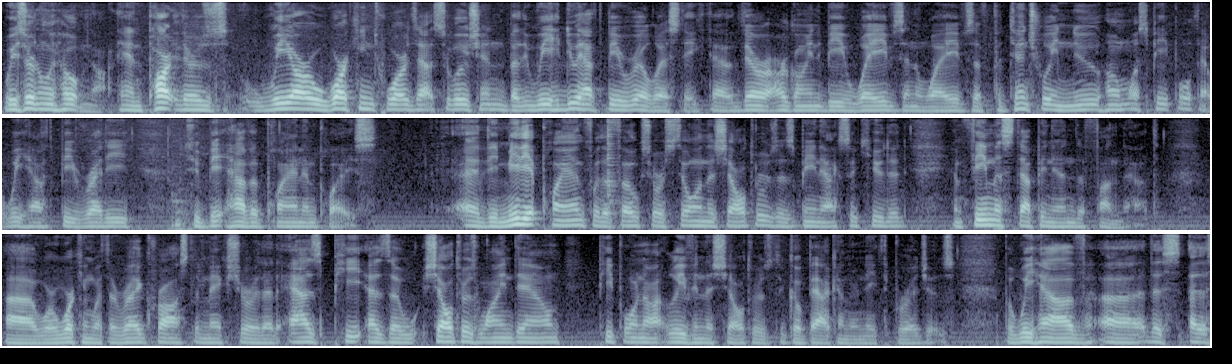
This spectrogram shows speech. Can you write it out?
We certainly hope not. And part there's we are working towards that solution, but we do have to be realistic that there are going to be waves and waves of potentially new homeless people that we have to be ready to be, have a plan in place. The immediate plan for the folks who are still in the shelters is being executed, and FEMA stepping in to fund that. Uh, we're working with the Red Cross to make sure that as, P as the shelters wind down, people are not leaving the shelters to go back underneath the bridges. But we have uh, this, a,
